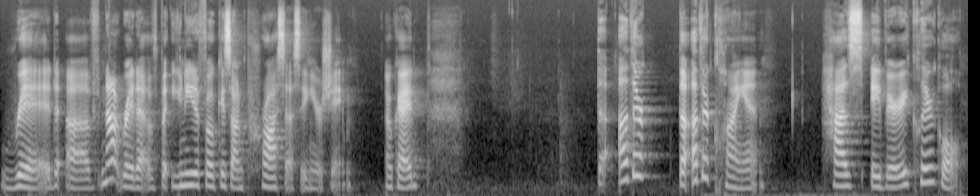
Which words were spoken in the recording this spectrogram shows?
rid of, not rid of, but you need to focus on processing your shame. Okay. The other, the other client has a very clear goal.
